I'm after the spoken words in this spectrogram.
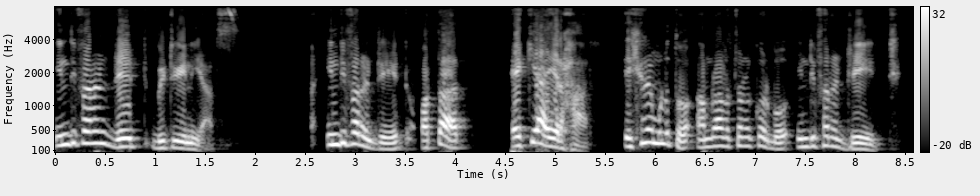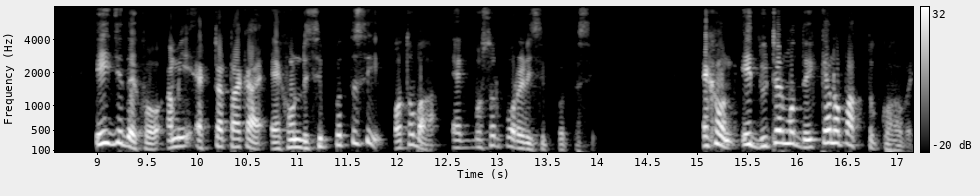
Indifferent rate between years indifferent rate অর্থাৎ একই আয়ের হার। এখানে মূলত আমরা আলোচনা করব ইনডিফারেন্ট রেট এই যে দেখো, আমি একটা টাকা এখন রিসিভ করতেছি অথবা এক বছর পরে রিসিভ করতেছি। এখন এই দুইটার মধ্যে কেন পার্থক্য হবে?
